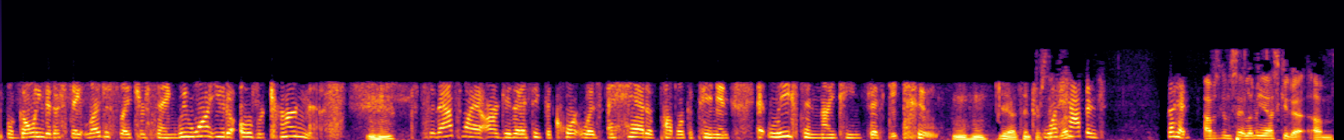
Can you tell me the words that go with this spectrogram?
people going to their state legislature saying, "We want you to overturn this." Mhm. So that's why I argue that I think the court was ahead of public opinion, at least in 1952. Mm-hmm. Yeah, it's interesting. What Let- happens? Go ahead. I was going to say, let me ask you to um,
